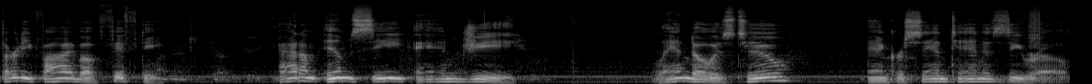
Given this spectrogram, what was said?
35 of 50. Adam, MC, and G. Lando is 2. And Krrsantan is 0.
